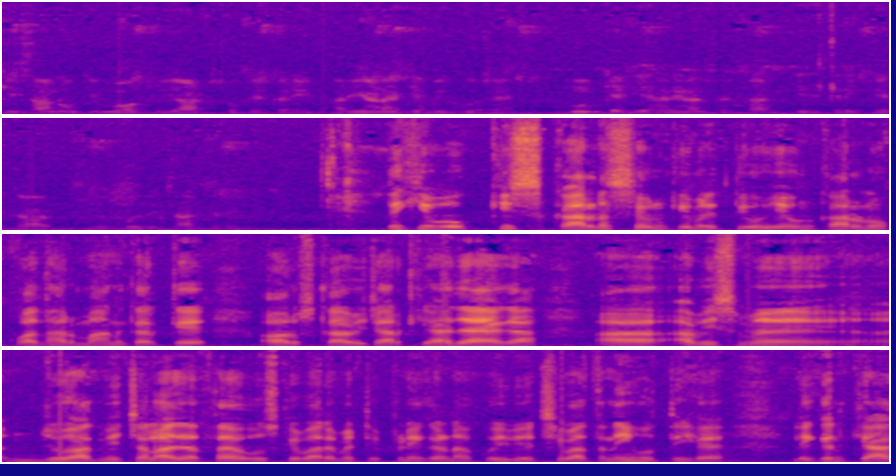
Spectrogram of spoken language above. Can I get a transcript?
किसानों की मौत हुई आठ सौ के करीब हरियाणा के भी कुछ है। उनके लिए हरियाणा सरकार किस तरीके का कोई विचार करेगी? देखिए वो किस कारण से उनकी मृत्यु हुई है उन कारणों को आधार मान करके और उसका विचार किया जाएगा। आ, अब इसमें जो आदमी चला जाता है उसके बारे में टिप्पणी करना कोई भी अच्छी बात नहीं होती है लेकिन क्या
